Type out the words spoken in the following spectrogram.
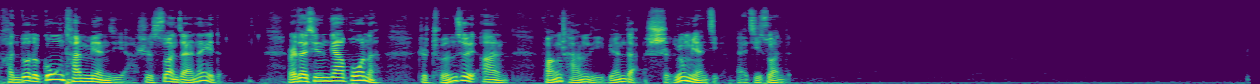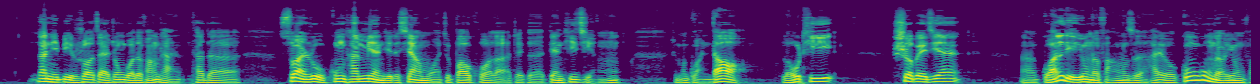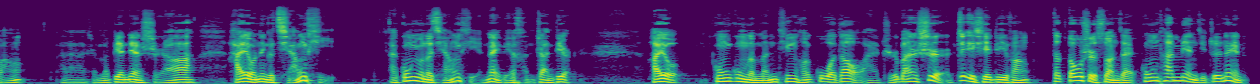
很多的公摊面积啊是算在内的；而在新加坡呢，是纯粹按房产里边的使用面积来计算的。那你比如说，在中国的房产，它的算入公摊面积的项目就包括了这个电梯井。什么管道、楼梯、设备间，啊，管理用的房子，还有公共的用房，啊，什么变电室啊，还有那个墙体，哎，公用的墙体那个也很占地儿，还有公共的门厅和过道，哎，值班室这些地方，它都是算在公摊面积之内的。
